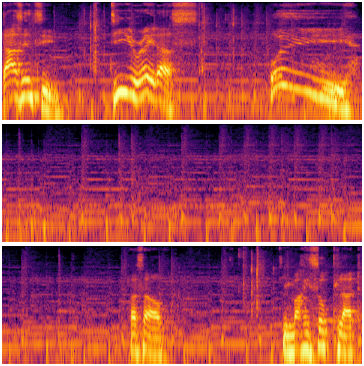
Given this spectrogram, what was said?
Da sind sie. Die Raiders. Hui. Pass auf. Die mache ich so platt.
